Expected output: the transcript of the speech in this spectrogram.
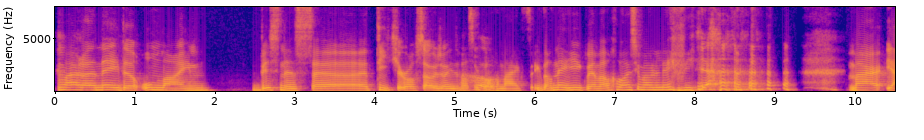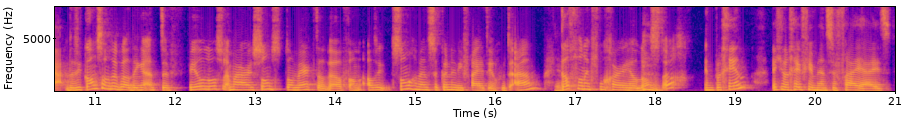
maar eh, nee, de online business eh, teacher of zo, zoiets was ook Oh. al gemaakt. Ik dacht, nee, ik ben wel gewoon Simone Levy. Ja. Maar ja, dus ik kan soms ook wel dingen te veel loslaten. Maar soms dan werkt dat wel. Van als ik, sommige mensen kunnen die vrijheid heel goed aan. Ja. Dat vond ik vroeger heel lastig. In het begin, weet je, dan geef je mensen vrijheid.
